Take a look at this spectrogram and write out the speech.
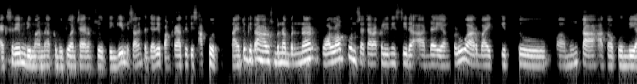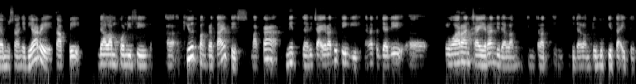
ekstrim di mana kebutuhan cairan cukup tinggi, misalnya terjadi pankreatitis akut. Nah, itu kita harus benar-benar walaupun secara klinis tidak ada yang keluar baik itu uh, muntah ataupun dia misalnya diare, tapi dalam kondisi uh, acute pancreatitis, maka need dari cairan itu tinggi karena terjadi uh, keluaran cairan di dalam intrat di dalam tubuh kita itu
